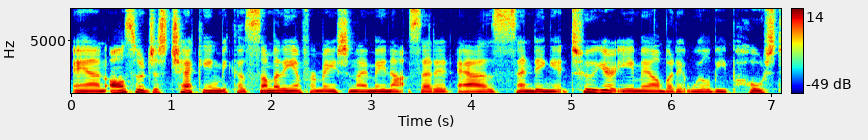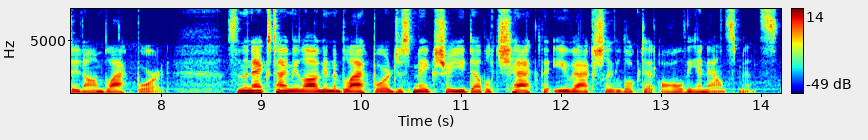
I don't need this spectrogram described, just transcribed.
And also just checking because some of the information I may not set it as sending it to your email, but it will be posted on Blackboard. So the next time you log into Blackboard, just make sure you double check that you've actually looked at all the announcements.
